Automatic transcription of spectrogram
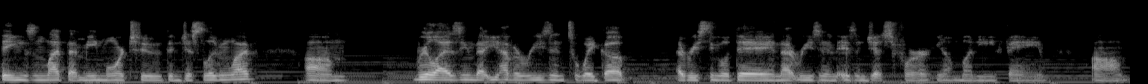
things in life that mean more to than just living life. Um, realizing that you have a reason to wake up every single day, and that reason isn't just for you know money, fame, um,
